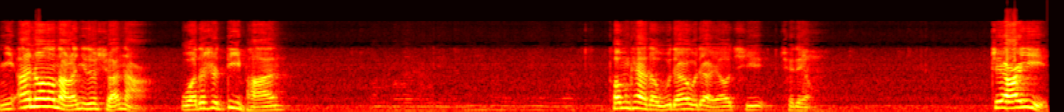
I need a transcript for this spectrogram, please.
你安装到哪儿了，你就选哪儿。我的是 D 盘 Tomcat 五点五点幺七，确定。JRE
